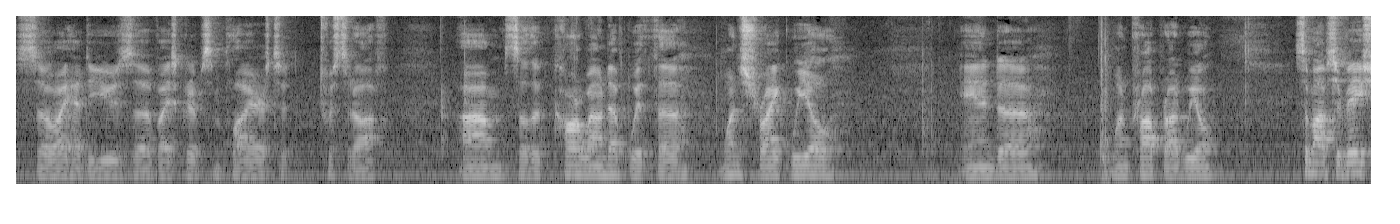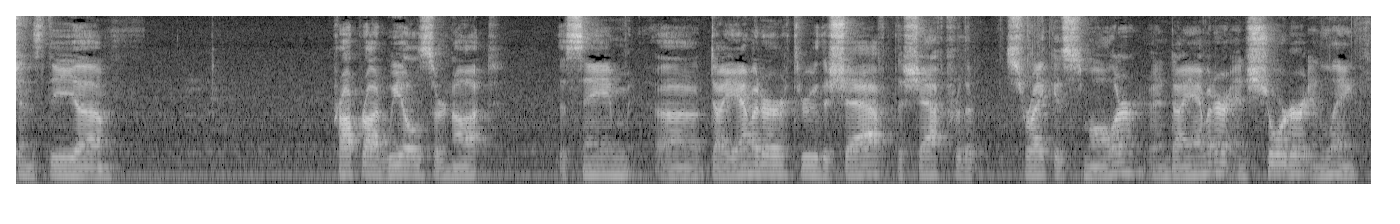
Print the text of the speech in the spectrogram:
so I had to use uh, vice grips and pliers to twist it off. Um, so the car wound up with uh, one Shrike wheel and uh, one prop rod wheel. Some observations. The um, prop rod wheels are not the same uh, diameter through the shaft. The shaft for the Shrike is smaller in diameter and shorter in length.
